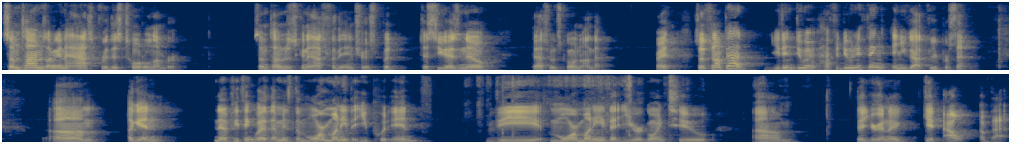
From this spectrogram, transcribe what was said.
Sometimes I'm going to ask for this total number. Sometimes I'm just going to ask for the interest, but just so you guys know, that's what's going on there right? So it's not bad. You didn't do it, have to do anything, and you got three percent. Um, again, now if you think about it, that means the more money that you put in, the more money that you're going to um, that you're going to get out of that,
